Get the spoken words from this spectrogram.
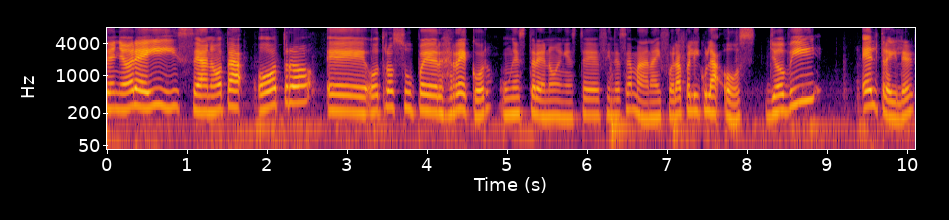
Señores, y se anota otro, eh, otro super récord, un estreno en este fin de semana, y fue la película Oz. Yo vi el trailer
